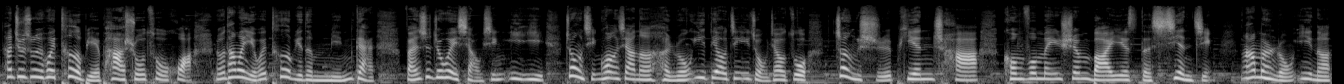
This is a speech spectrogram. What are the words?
他就是会特别怕说错话，然后他们也会特别的敏感，凡事就会小心翼翼。这种情况下呢，很容易掉进一种叫做证实偏差 （confirmation bias） 的陷阱。那他们很容易呢，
